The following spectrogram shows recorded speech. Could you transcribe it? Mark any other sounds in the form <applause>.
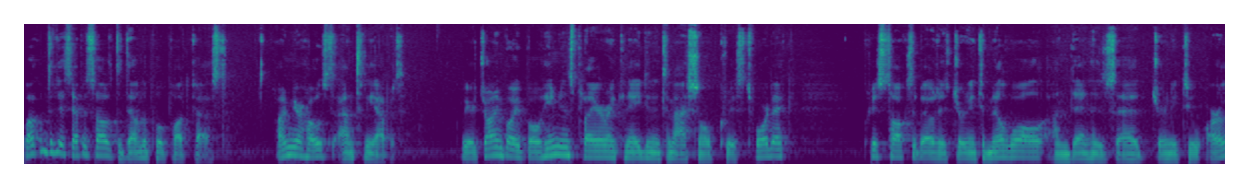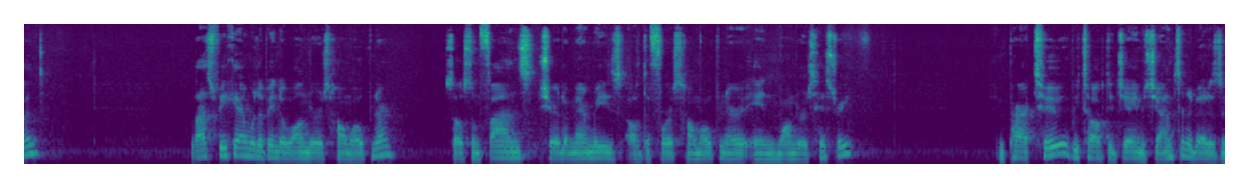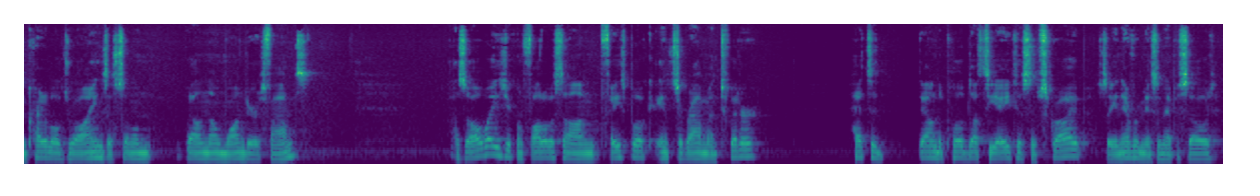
Welcome to this episode of the Down the podcast. I'm your host, Anthony Abbott. We are joined by Bohemians player and Canadian international Chris Twardek. Chris talks about his journey to Millwall and then his uh, journey to Ireland. Last weekend would have been the Wanderers home opener, so some fans share their memories of the first home opener in Wanderers history. In part two, we talked to James Jansen about his incredible drawings of some well known Wanderers fans. As always, you can follow us on Facebook, Instagram, and Twitter. Head to downthepub.ca to subscribe so you never miss an episode.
